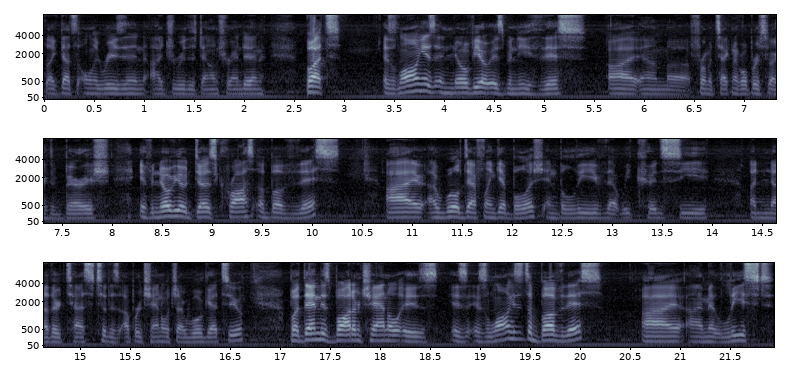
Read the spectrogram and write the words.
like that's the only reason I drew this downtrend in. But as long as Inovio is beneath this, I am uh, from a technical perspective bearish. If Inovio does cross above this, I, I will definitely get bullish and believe that we could see another test to this upper channel, which I will get to. But then this bottom channel is, is as long as it's above this, I, I'm at least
